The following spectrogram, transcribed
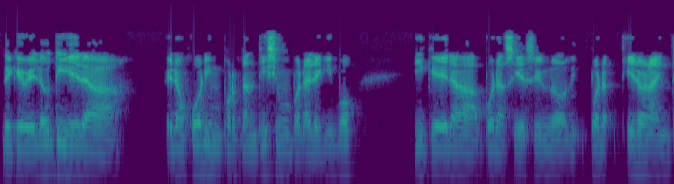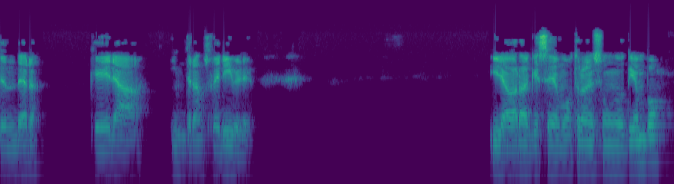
de que Velotti era, era un jugador importantísimo para el equipo y que era, por así decirlo, dieron a entender que era intransferible. Y la verdad que se demostró en el segundo tiempo,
